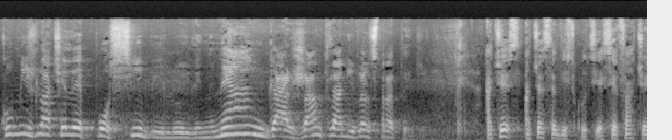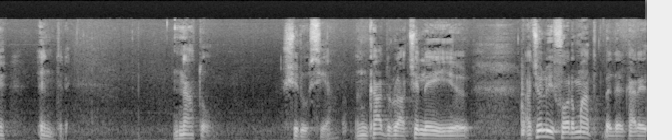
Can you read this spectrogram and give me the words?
cu mijloacele posibilului, neangajant la nivel strategic. Acest, această discuție se face între NATO și Rusia în cadrul acelei, acelui format pe de care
